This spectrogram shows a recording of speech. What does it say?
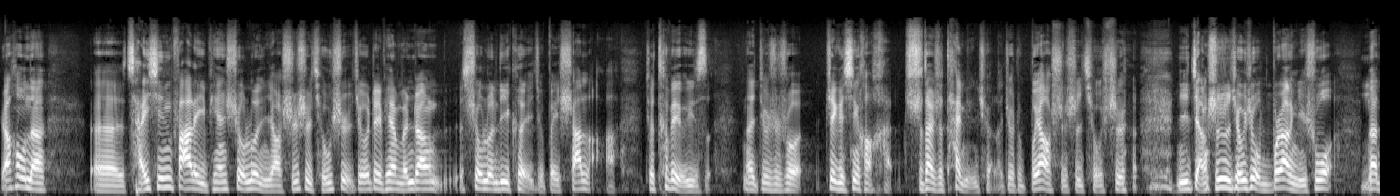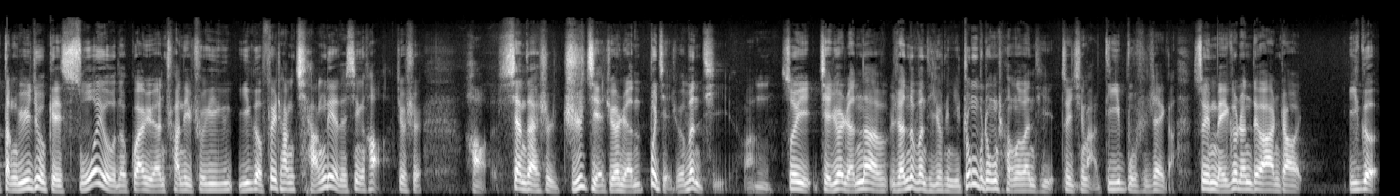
然后呢，呃，财新发了一篇社论叫《实事求是》，结果这篇文章社论立刻也就被删了啊，就特别有意思。那就是说，这个信号还实在是太明确了，就是不要实事求是。你讲实事求是，我们不让你说，那等于就给所有的官员传递出一一个非常强烈的信号，就是好，现在是只解决人不解决问题啊。所以解决人呢，人的问题就是你忠不忠诚的问题，最起码第一步是这个。所以每个人都要按照一个。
